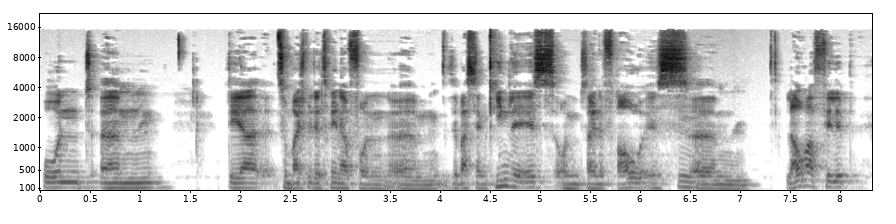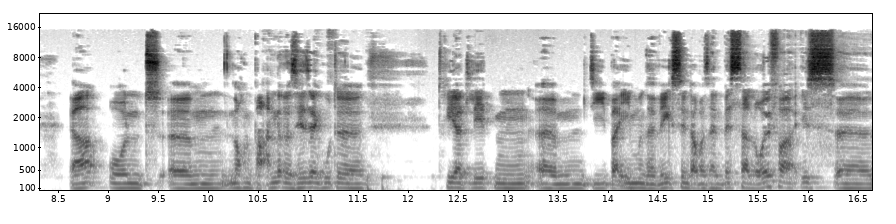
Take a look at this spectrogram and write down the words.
Und ähm, der zum Beispiel der Trainer von ähm, Sebastian Kienle ist und seine Frau ist mhm. ähm, Laura Philipp. Ja, und ähm, noch ein paar andere sehr, sehr gute Triathleten, ähm, die bei ihm unterwegs sind, aber sein bester Läufer ist äh,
